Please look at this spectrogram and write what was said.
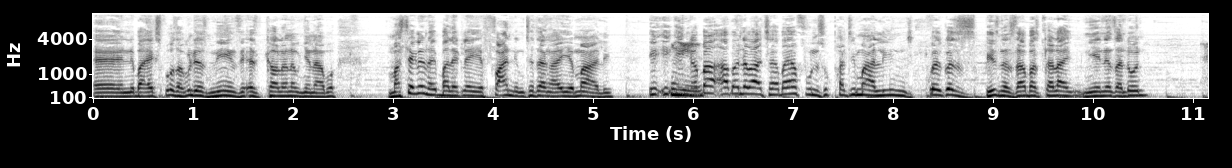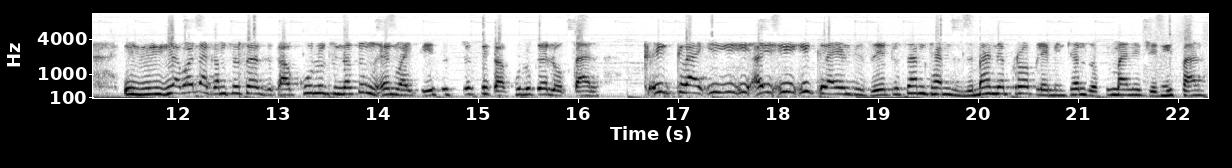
um niba-expose kwiinto ezininzi ezikhawulana kunye nabo. Masiyekule nto ibalulekileyo ye-funding uthetha ngayo yemali. I- i- ingaba abantu abatsha bayafundisa ukuphatha imali nje kwe- kwezi bhizinesi zabo baziqalayo niye nenza ntoni? Yabona ke msesazi kakhulu thina singu-NYD sistricti kakhulu ke lokuqala. Ikla- i- i- i- iiclients zethu sometimes ziba ne-problem in terms of managing ii-funds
